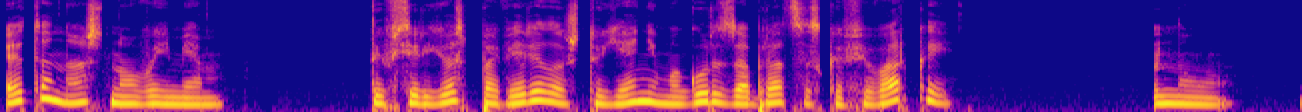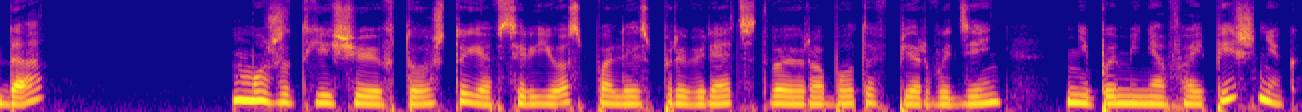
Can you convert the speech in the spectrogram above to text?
это наш новый мем. Ты всерьез поверила, что я не могу разобраться с кофеваркой?» «Ну, да?» Может, еще и в то, что я всерьез полез проверять твою работу в первый день, не поменяв айпишник?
